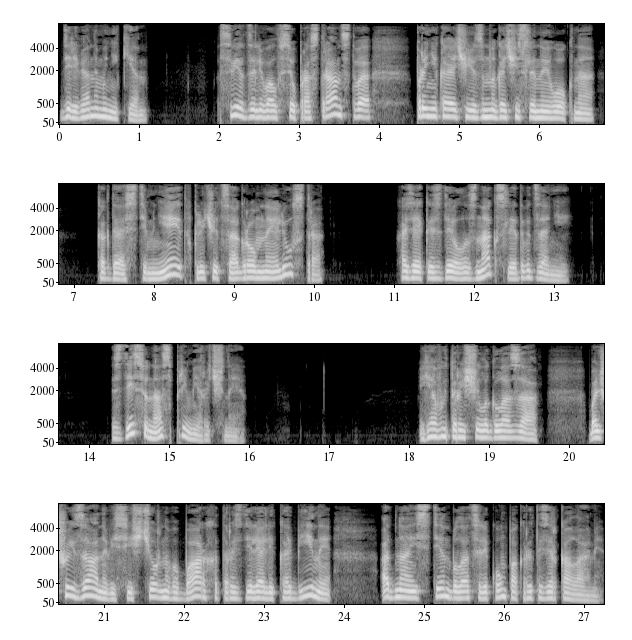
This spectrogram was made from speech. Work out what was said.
деревянный манекен. Свет заливал все пространство, проникая через многочисленные окна. Когда стемнеет, включится огромная люстра. Хозяйка сделала знак следовать за ней. Здесь у нас примерочные. Я вытаращила глаза — Большие занавеси из черного бархата разделяли кабины, одна из стен была целиком покрыта зеркалами.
